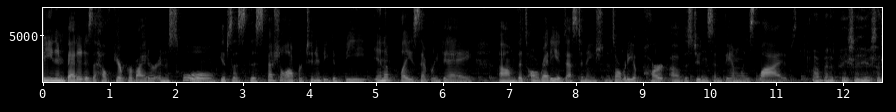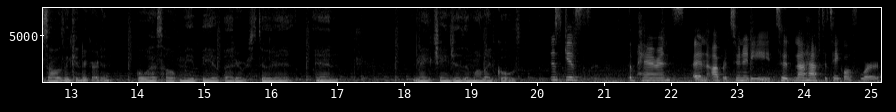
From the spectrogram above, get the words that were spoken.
being embedded as a healthcare provider in a school gives us this special opportunity to be in a place every day um, that's already a destination. It's already a part of the students and families' lives. I've been a patient here since I was in kindergarten. School has helped me be a better student and make changes in my life goals. This gives the parents an opportunity to not have to take off work,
